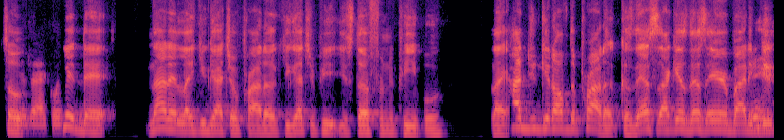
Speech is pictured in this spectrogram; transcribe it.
So Exactly. with that, now that like you got your product, you got your your stuff from the people. Like, how'd you get off the product? Because that's I guess that's everybody big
